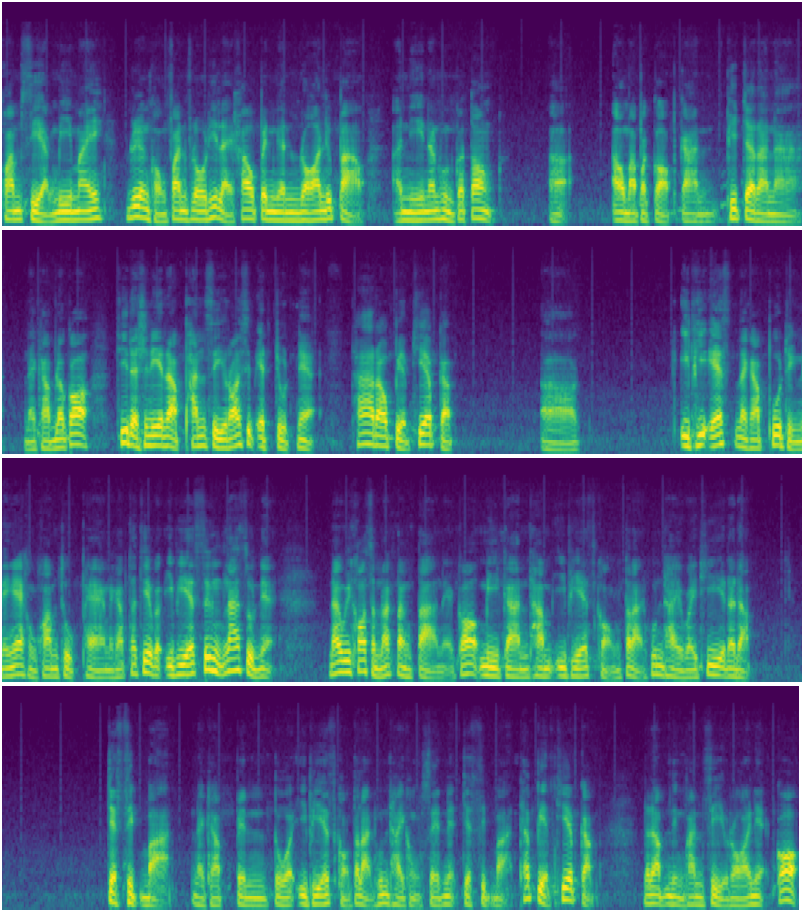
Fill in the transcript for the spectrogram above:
ความเสี่ยงมีไหมเรื่องของฟันฟลอที่ไหลเข้าเป็นเงินร้อนหรือเปล่า อันนี้นักทุนก็ต้องเอามาประกอบการพิจารณานะครับ แล้วก็ที่ดัชนีระดับ 1,411 จุดเนี่ยถ้าเราเปรียบเทียบกับ EPS นะครับพูดถึงในแง่ของความถูกแพงนะครับ ถ้าเทียบกับ EPS ซึ่งล่าสุดเนี่ยนักวิเคราะห์สำนักต่างๆเนี่ยก็มีการทำ EPS ของตลาดหุ้นไทยไว้ที่ระดับ 70 บาทนะครับเป็นตัว EPS ของตลาดหุ้นไทยของเซ็ตเนี่ย70 บาท ถ้าเปรียบเทียบกับระดับ 1,400เนี่ยก็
